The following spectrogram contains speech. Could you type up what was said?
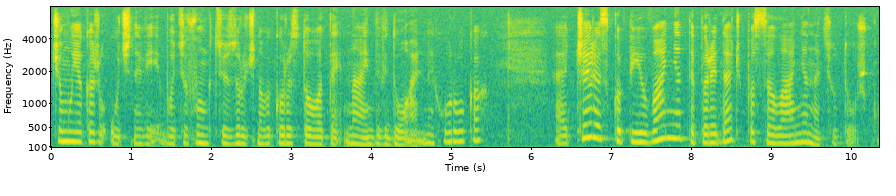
Чому я кажу учневі, бо цю функцію зручно використовувати на індивідуальних уроках, е, через копіювання та передачу посилання на цю дошку.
